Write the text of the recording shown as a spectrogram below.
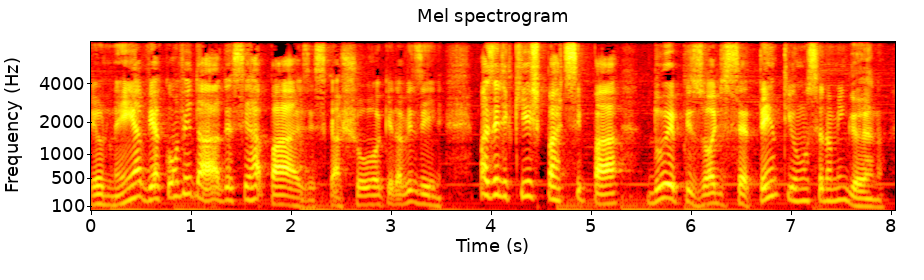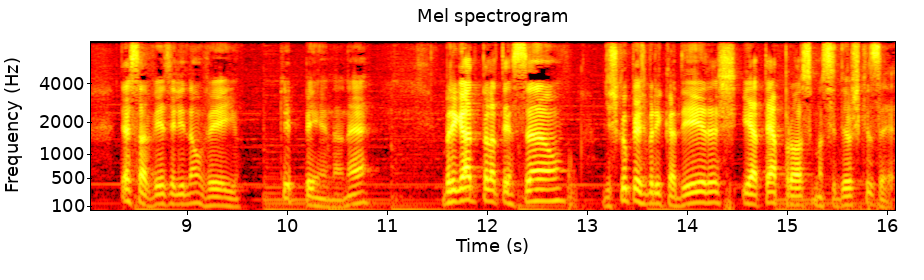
Eu nem havia convidado esse rapaz, esse cachorro aqui da vizinha, mas ele quis participar do episódio 71, se não me engano. Dessa vez ele não veio. Que pena, né? Obrigado pela atenção, desculpe as brincadeiras e até a próxima, se Deus quiser.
